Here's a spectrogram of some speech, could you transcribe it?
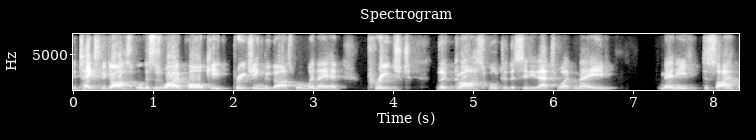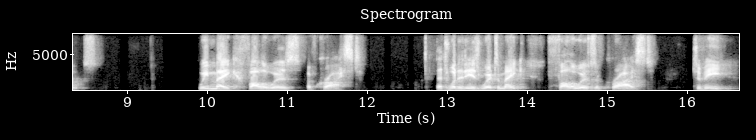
It takes the gospel. This is why Paul keeps preaching the gospel. And when they had preached the gospel to the city, that's what made many disciples. We make followers of Christ. That's what it is. We're to make followers of Christ, to be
